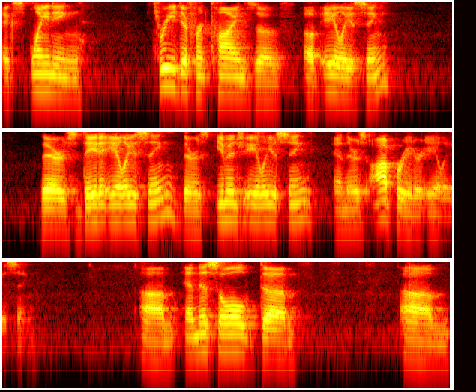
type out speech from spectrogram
explaining three different kinds of, of aliasing. There's data aliasing, there's image aliasing, and there's operator aliasing. Um, and this old um, um,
